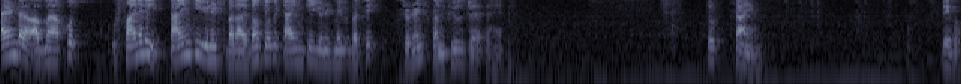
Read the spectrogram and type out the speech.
एंड अब मैं आपको फाइनली टाइम की यूनिट्स बता देता हूँ, क्योंकि टाइम की यूनिट में भी बच्चे स्टूडेंट्स कंफ्यूज रहते हैं। तो टाइम देखो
